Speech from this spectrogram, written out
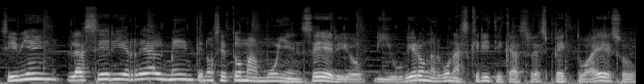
Si bien la serie realmente no se toma muy en serio y hubieron algunas críticas respecto a eso,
